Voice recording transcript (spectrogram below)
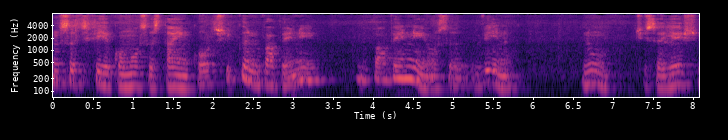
nu să-ți fie comos să stai în cort și când va veni, va veni, o să vină. Nu, ci să ieși,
